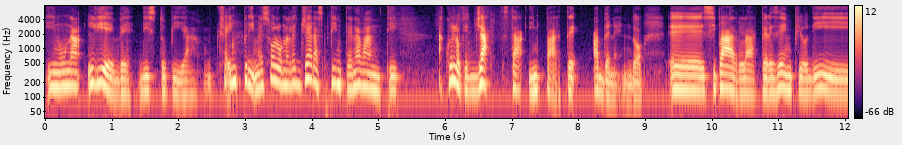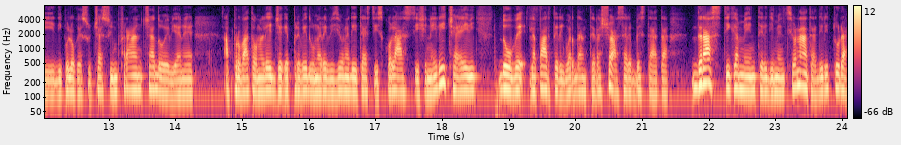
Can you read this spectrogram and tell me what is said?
in una lieve distopia, cioè imprime solo una leggera spinta in avanti a quello che già sta in parte avvenendo. Eh, si parla per esempio di, di, quello che è successo in Francia dove viene approvata una legge che prevede una revisione dei testi scolastici nei licei dove la parte riguardante la Shoah sarebbe stata drasticamente ridimensionata, addirittura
